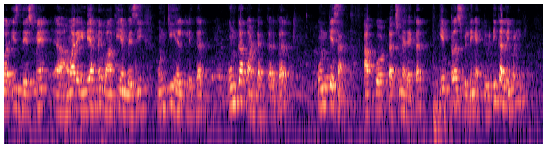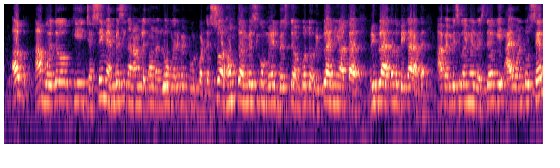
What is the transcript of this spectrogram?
और इस देश में हमारे इंडिया में वहाँ की एम्बेसी उनकी हेल्प लेकर, उनका कांटेक्ट कर कर, उनके साथ आपको टच में रहकर ये ट्रस्ट बिल्डिंग एक्टिविटी करनी पड़ेगी। अब आप बोलते हो कि जैसे ही मैं एम्बेसी का नाम लेता हूँ ना, लोग मेरे पे टूट पड़ते हैं। सर हम तो एम्बेसी को मेल भेजते हैं, हमको तो रिप्लाई नहीं आता है। रिप्लाई आता तो बेकार आता है। आप एम्बेसी को ईमेल भेजते हो कि I want to sell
